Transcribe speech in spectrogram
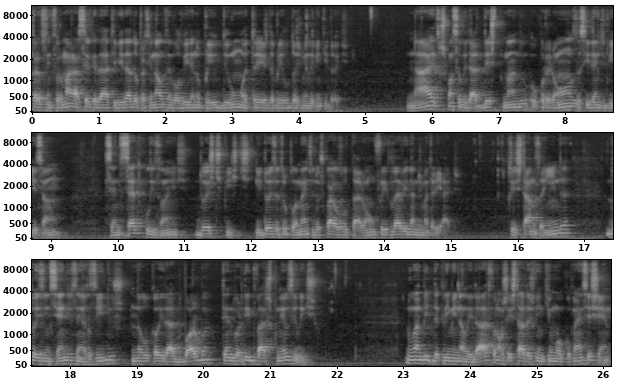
para vos informar acerca da atividade operacional desenvolvida no período de 1 a 3 de abril de 2022. Na área de responsabilidade deste comando ocorreram 11 acidentes de viação, sendo 7 colisões, 2 despistes e 2 atropelamentos, dos quais resultaram um ferido leve e danos materiais. Registámos ainda dois incêndios em resíduos na localidade de Borba, tendo ardido vários pneus e lixo. No âmbito da criminalidade foram registradas 21 ocorrências, sendo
